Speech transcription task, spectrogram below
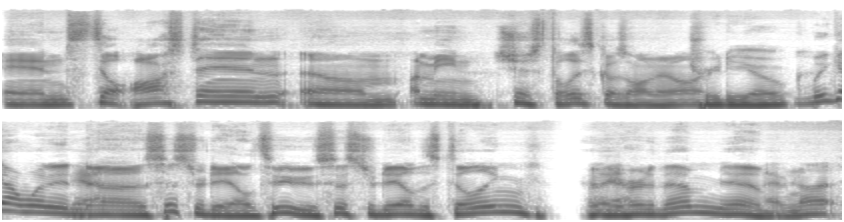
and still Austin. Um, I mean, just the list goes on and on. Treaty Oak. We got one in Yeah. uh, Sisterdale too. Sisterdale Distilling. Have Oh, you heard of them? Yeah, I have not.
